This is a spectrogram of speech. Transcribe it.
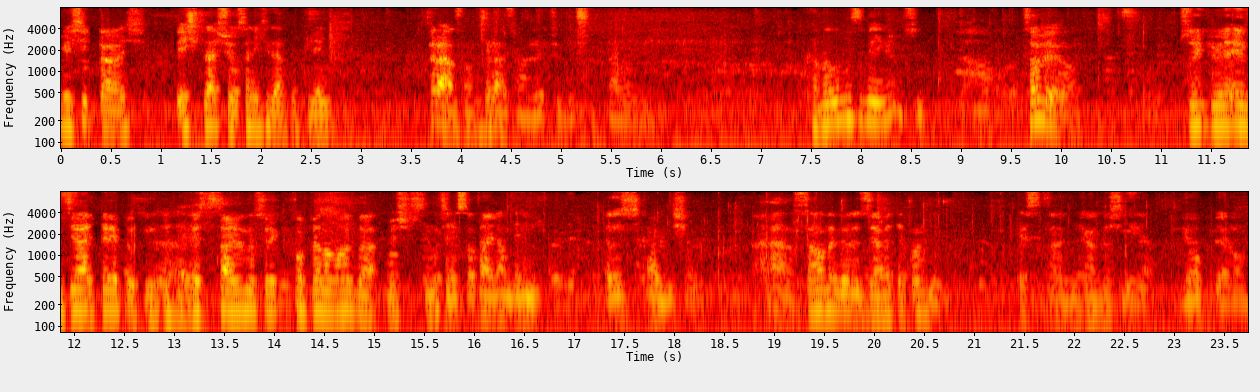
Beşiktaş. Beşiktaş olsan iki dakika plank. Birazdan, birazdan. Rekçilisin. Tamam. Kanalımızı beğeniyor musun? Tabii ya. Sürekli böyle ev ziyaretleri yapıyorsunuz. Evet. Eski sahilinde sürekli kopyalamanız da meşhursunuz. Testo Taylan benim öz kardeşim. Ha, sana da böyle ziyaret yapan mı? Eski sahilin kardeşi. Yok diyorum.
